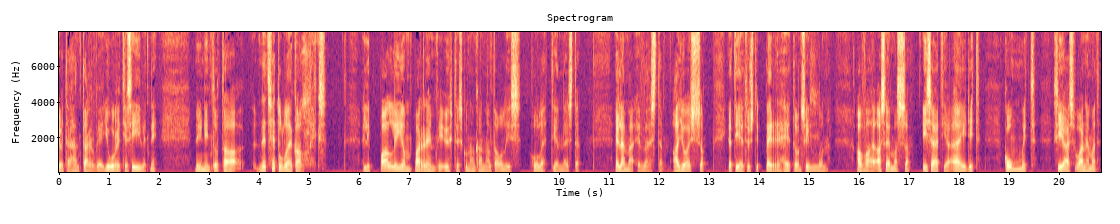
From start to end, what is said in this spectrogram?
joita hän tarvitsee, juuret ja siivet, niin, niin, niin tota, se tulee kalliiksi. Eli paljon parempi yhteiskunnan kannalta olisi huolehtia näistä elämäeväistä ajoissa. Ja tietysti perheet on silloin avainasemassa, isät ja äidit, kummit, sijaisvanhemmat.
